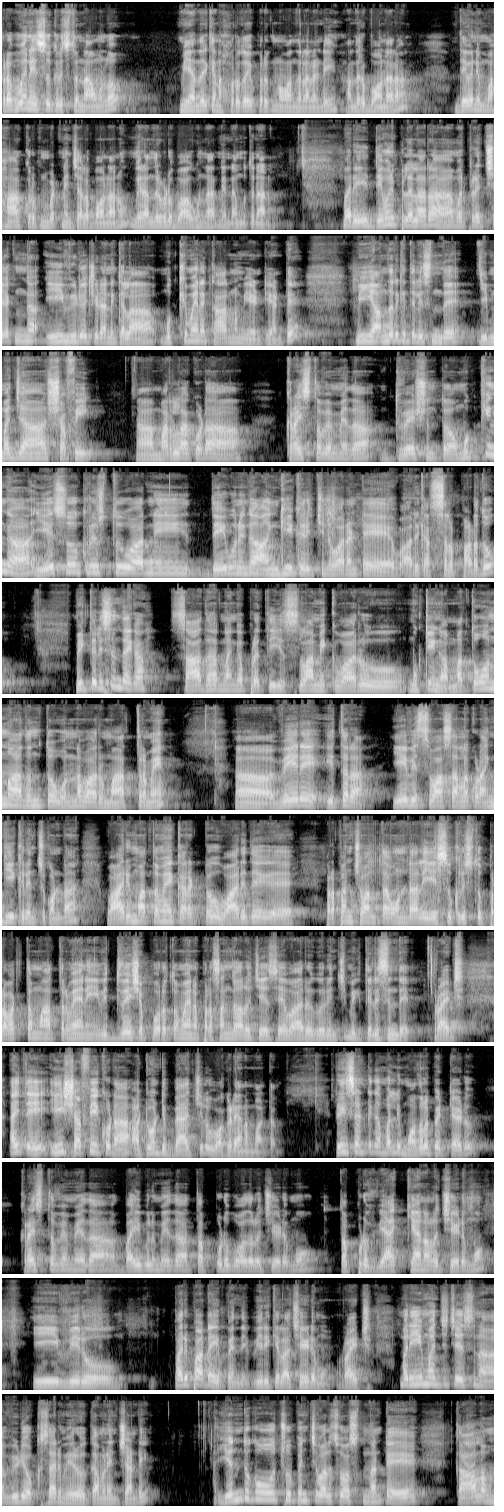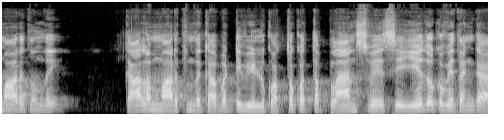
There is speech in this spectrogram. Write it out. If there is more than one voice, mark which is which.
Speaker 1: ప్రభు అని యేసుక్రీస్తు నామంలో మీ అందరికీ నా హృదయపూర్వక వందనాలండి. అందరూ బాగున్నారా? దేవుని మహాకృపను బట్టి నేను చాలా బాగున్నాను. మీరందరూ కూడా బాగున్నారని నేను నమ్ముతున్నాను. మరి దేవుని పిల్లలారా మరి ప్రత్యేకంగా ఈ వీడియో చేయడానికి గల ముఖ్యమైన కారణం ఏంటి అంటే మీ అందరికీ తెలిసిందే ఈ మధ్య షఫీ మరలా కూడా క్రైస్తవ్యం మీద ద్వేషంతో ముఖ్యంగా యేసుక్రీస్తు వారిని దేవునిగా అంగీకరించిన వారంటే వారికి అస్సలు పడదు. మీకు తెలిసిందేగా? సాధారణంగా ప్రతి ఇస్లామిక్ వారు ముఖ్యంగా మతోన్మాదంతో ఉన్నవారు మాత్రమే వేరే ఇతర ఏ విశ్వాసాలను కూడా అంగీకరించకుండా వారి మతమే కరెక్టు వారిదే ప్రపంచం అంతా ఉండాలి యేసుక్రీస్తు ప్రవక్త మాత్రమే అని విద్వేషపూరితమైన ప్రసంగాలు చేసే వారి గురించి మీకు తెలిసిందే. రైట్ అయితే ఈ షఫీ కూడా అటువంటి బ్యాచ్లో ఒకడే అనమాట రీసెంట్గా మళ్ళీ మొదలుపెట్టాడు. క్రైస్తవ్యం మీద బైబిల్ మీద తప్పుడు బోధలు చేయడము తప్పుడు వ్యాఖ్యానాలు చేయడము ఈ వీరు పరిపాట అయిపోయింది. వీరికి ఇలా చేయడము. రైట్ మరి ఈ మధ్య చేసిన వీడియో ఒకసారి మీరు గమనించండి. ఎందుకు చూపించవలసి వస్తుందంటే కాలం మారుతుంది. కాలం మారుతుంది కాబట్టి వీళ్ళు కొత్త కొత్త ప్లాన్స్ వేసి ఏదో ఒక విధంగా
